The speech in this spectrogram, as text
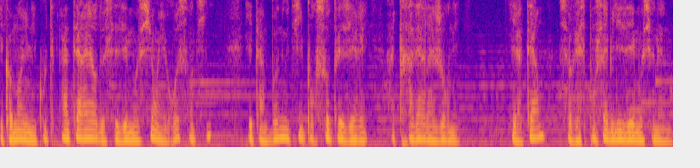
et comment une écoute intérieure de ses émotions et ressentis est un bon outil pour s'auto-gérer à travers la journée et à terme se responsabiliser émotionnellement.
